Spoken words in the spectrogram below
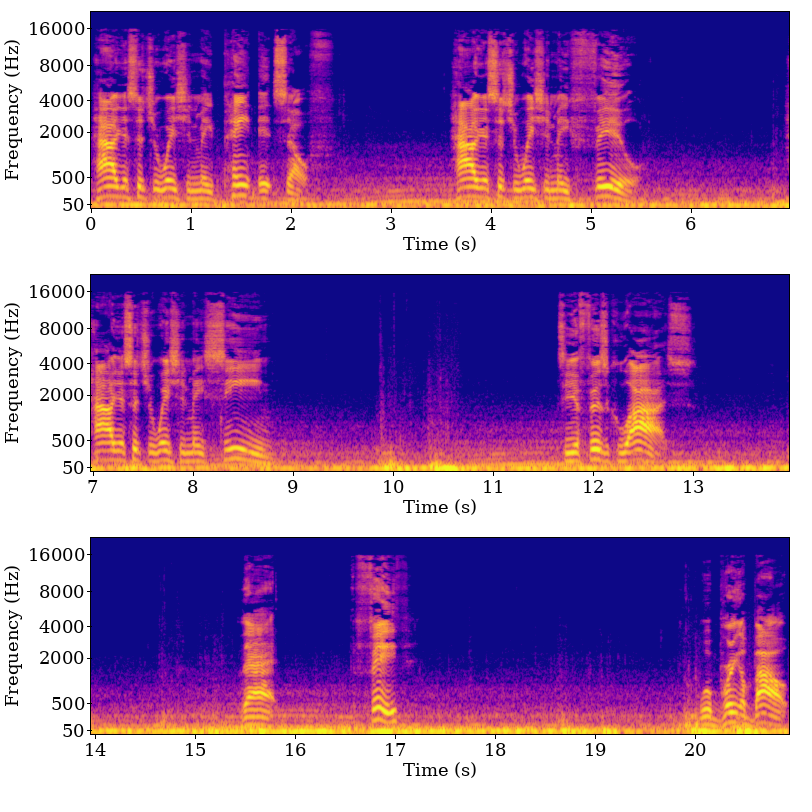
how your situation may paint itself, how your situation may feel, how your situation may seem to your physical eyes. That faith will bring about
